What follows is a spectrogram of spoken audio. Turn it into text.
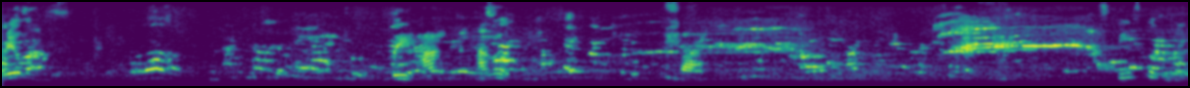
ওরেও মাছ ওই হাং হাঙর শার্ট স্পেস কত ভাই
